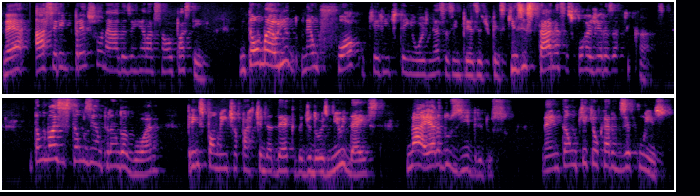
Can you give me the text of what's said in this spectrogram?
né, a serem pressionadas em relação ao pastejo. Então, a maioria, né, o foco que a gente tem hoje nessas empresas de pesquisa está nessas forrageiras africanas. Então, nós estamos entrando agora, principalmente a partir da década de 2010, na era dos híbridos. Né? Então, o que, que eu quero dizer com isso?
